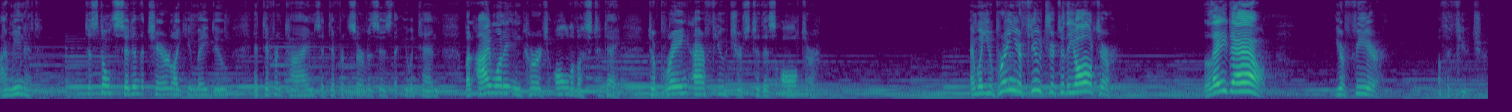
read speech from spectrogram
I mean it. Just don't sit in the chair like you may do at different times, at different services that you attend. But I want to encourage all of us today to bring our futures to this altar. And when you bring your future to the altar, lay down your fear of the future.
